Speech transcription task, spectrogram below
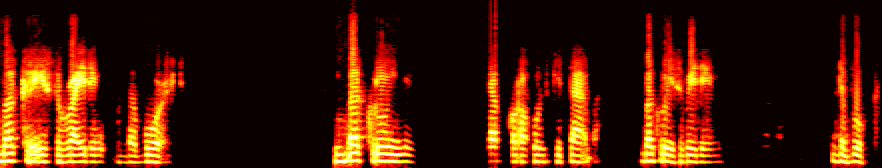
Bakr is writing on the board. Bakrun yaqra'u kitaba Bakr is reading the book.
